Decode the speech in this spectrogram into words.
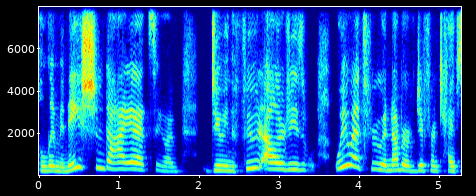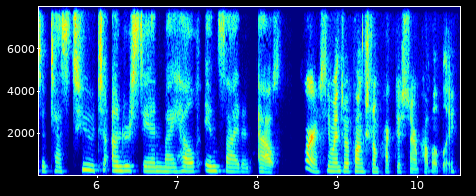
elimination diets. You know, I'm doing the food allergies. We went through a number of different types of tests too to understand my health inside and out. Of course. You went to a functional practitioner, probably.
